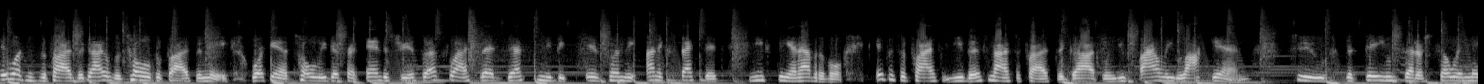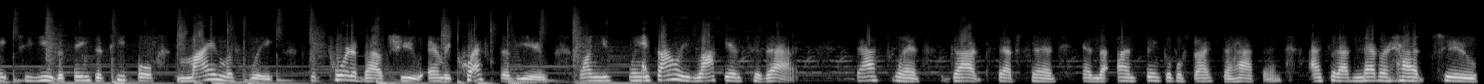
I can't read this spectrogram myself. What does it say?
it wasn't a surprise to guy. It was a total surprise to me, working in a totally different industry. And so that's why I said destiny is when the unexpected meets the inevitable. It's a surprise to you, but it's not a surprise to God when you finally lock in to the things that are so innate to you, the things that people mindlessly support about you and request of you. When you when you finally lock into that, that's when God steps in and the unthinkable starts to happen. I said I've never had to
